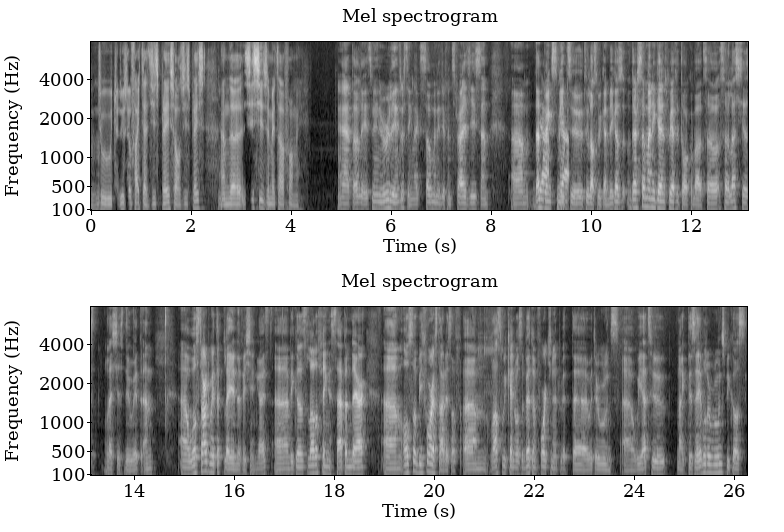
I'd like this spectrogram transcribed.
mm-hmm. to to do the fight at this place or this place, yeah. and this is the meta for me. Yeah, totally. It's been really interesting, like so many different strategies, and um, that yeah, brings me yeah. to, to last weekend because there's so many games we have to talk about. So so let's just let's just do it, and uh, we'll start with the play-in division, guys, uh, because a lot of things happened there. Um, also, before I start this off, um, last weekend was a bit unfortunate with uh, with the runes. Uh, we had to like disable the runes because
